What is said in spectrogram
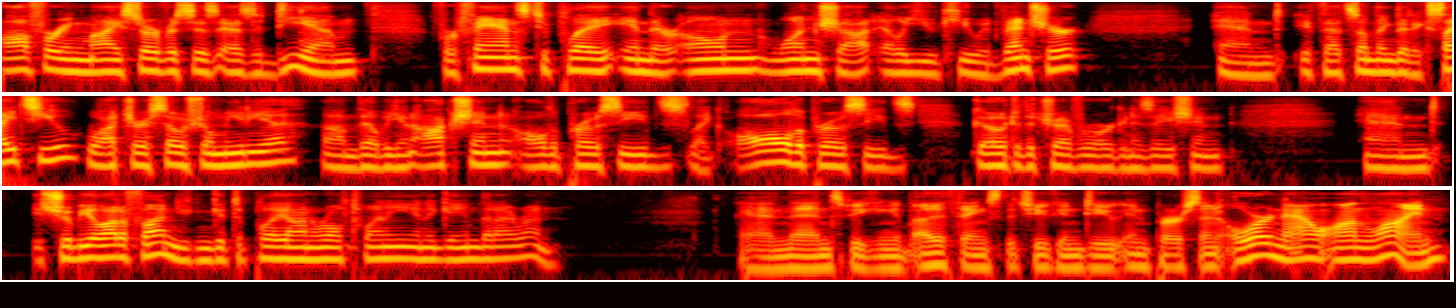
offering my services as a DM for fans to play in their own one shot LUQ adventure. And if that's something that excites you, watch our social media. Um, there'll be an auction. All the proceeds, like all the proceeds, go to the Trevor organization. And it should be a lot of fun. You can get to play on Roll20 in a game that I run. And then speaking of other things that you can do in person or now online,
